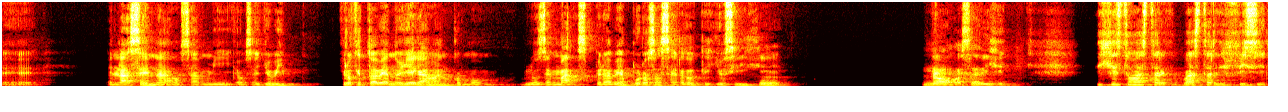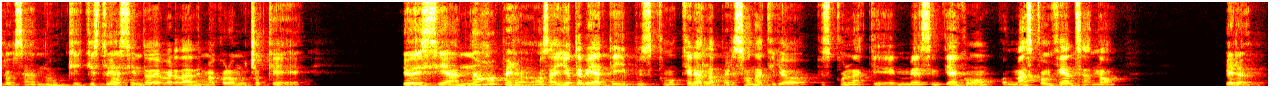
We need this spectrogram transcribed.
eh, en la cena, o sea, mí, o sea, yo vi, creo que todavía no llegaban como los demás, pero había puro sacerdote. Y yo sí dije, no, o sea, dije, dije, esto va a estar, va a estar difícil, o sea, no, ¿qué, ¿qué estoy haciendo de verdad? Y me acuerdo mucho que yo decía, no, pero, o sea, yo te veía a ti, pues como que eras la persona que yo, pues con la que me sentía como con más confianza, ¿no? Pero,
